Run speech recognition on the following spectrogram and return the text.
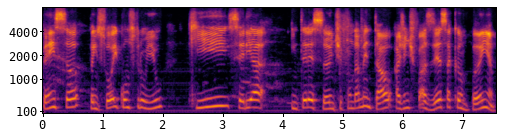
pensa, pensou e construiu que seria interessante e fundamental a gente fazer essa campanha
